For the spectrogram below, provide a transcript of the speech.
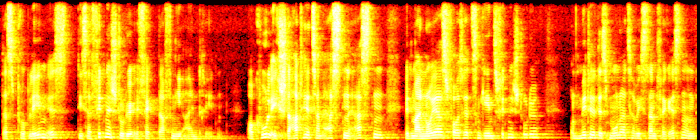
Das Problem ist, dieser Fitnessstudio-Effekt darf nie eintreten. Oh cool, ich starte jetzt am 1.1. mit meinen Neujahrsvorsätzen, gehe ins Fitnessstudio und Mitte des Monats habe ich es dann vergessen und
